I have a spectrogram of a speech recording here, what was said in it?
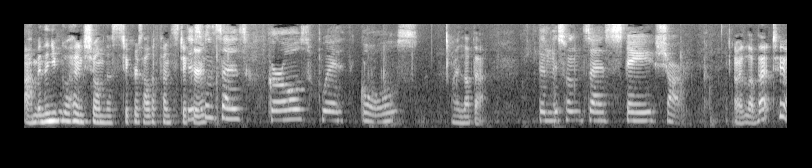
Um, and then you can go ahead and show them the stickers, all the fun stickers. This one says girls with goals. I love that. Then this one says stay sharp. I love that too.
